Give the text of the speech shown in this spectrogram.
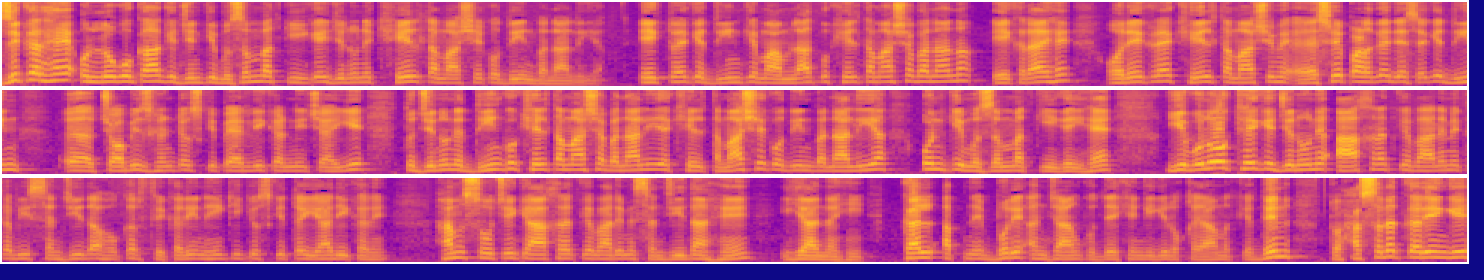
ذکر ہے ان لوگوں کا کہ جن کی مذمت کی گئی جنہوں نے کھیل تماشے کو دین بنا لیا۔ ایک تو ہے کہ دین کے معاملات کو کھیل تماشا بنانا ایک رائے ہے اور ایک رائے کھیل تماشے میں ایسے پڑ گئے جیسے کہ دین چوبیس گھنٹے اس کی پیروی کرنی چاہیے۔ تو جنہوں نے دین کو کھیل تماشا بنا لیا کھیل تماشے کو دین بنا لیا، ان کی مذمت کی گئی ہے۔ یہ وہ لوگ تھے کہ جنہوں نے آخرت کے بارے میں کبھی سنجیدہ ہو کر فکر ہی نہیں کی کہ اس کی تیاری کریں۔ ہم سوچیں کہ آخرت کے بارے میں سنجیدہ ہیں یا نہیں۔ کل اپنے برے انجام کو دیکھیں گے، یہ لوگ قیامت کے دن تو حسرت کریں گے،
